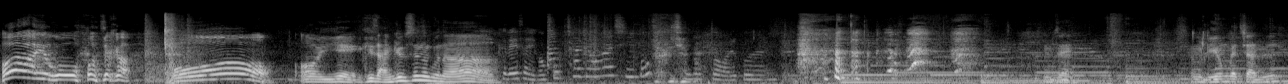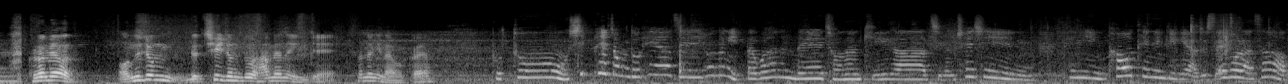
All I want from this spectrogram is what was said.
어, 이거 어, 잠깐. 오, 어 이게 그래서 안경 쓰는구나. 네, 그래서 이거 꼭 착용하시고 이것도 얼굴 근데 형 리온 같지 않니? 그러면 어느 정도 며칠 정도 하면은 이제 효능이 나올까요? 보통 10회 정도 해야지 효능 이 있다고 하는데 저는 기계가 지금 최신 태닝 파워 태닝 기계 아주 새 거라서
